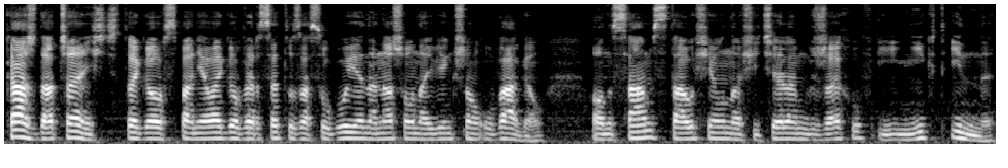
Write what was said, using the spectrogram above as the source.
Każda część tego wspaniałego wersetu zasługuje na naszą największą uwagę. On sam stał się nosicielem grzechów i nikt inny.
